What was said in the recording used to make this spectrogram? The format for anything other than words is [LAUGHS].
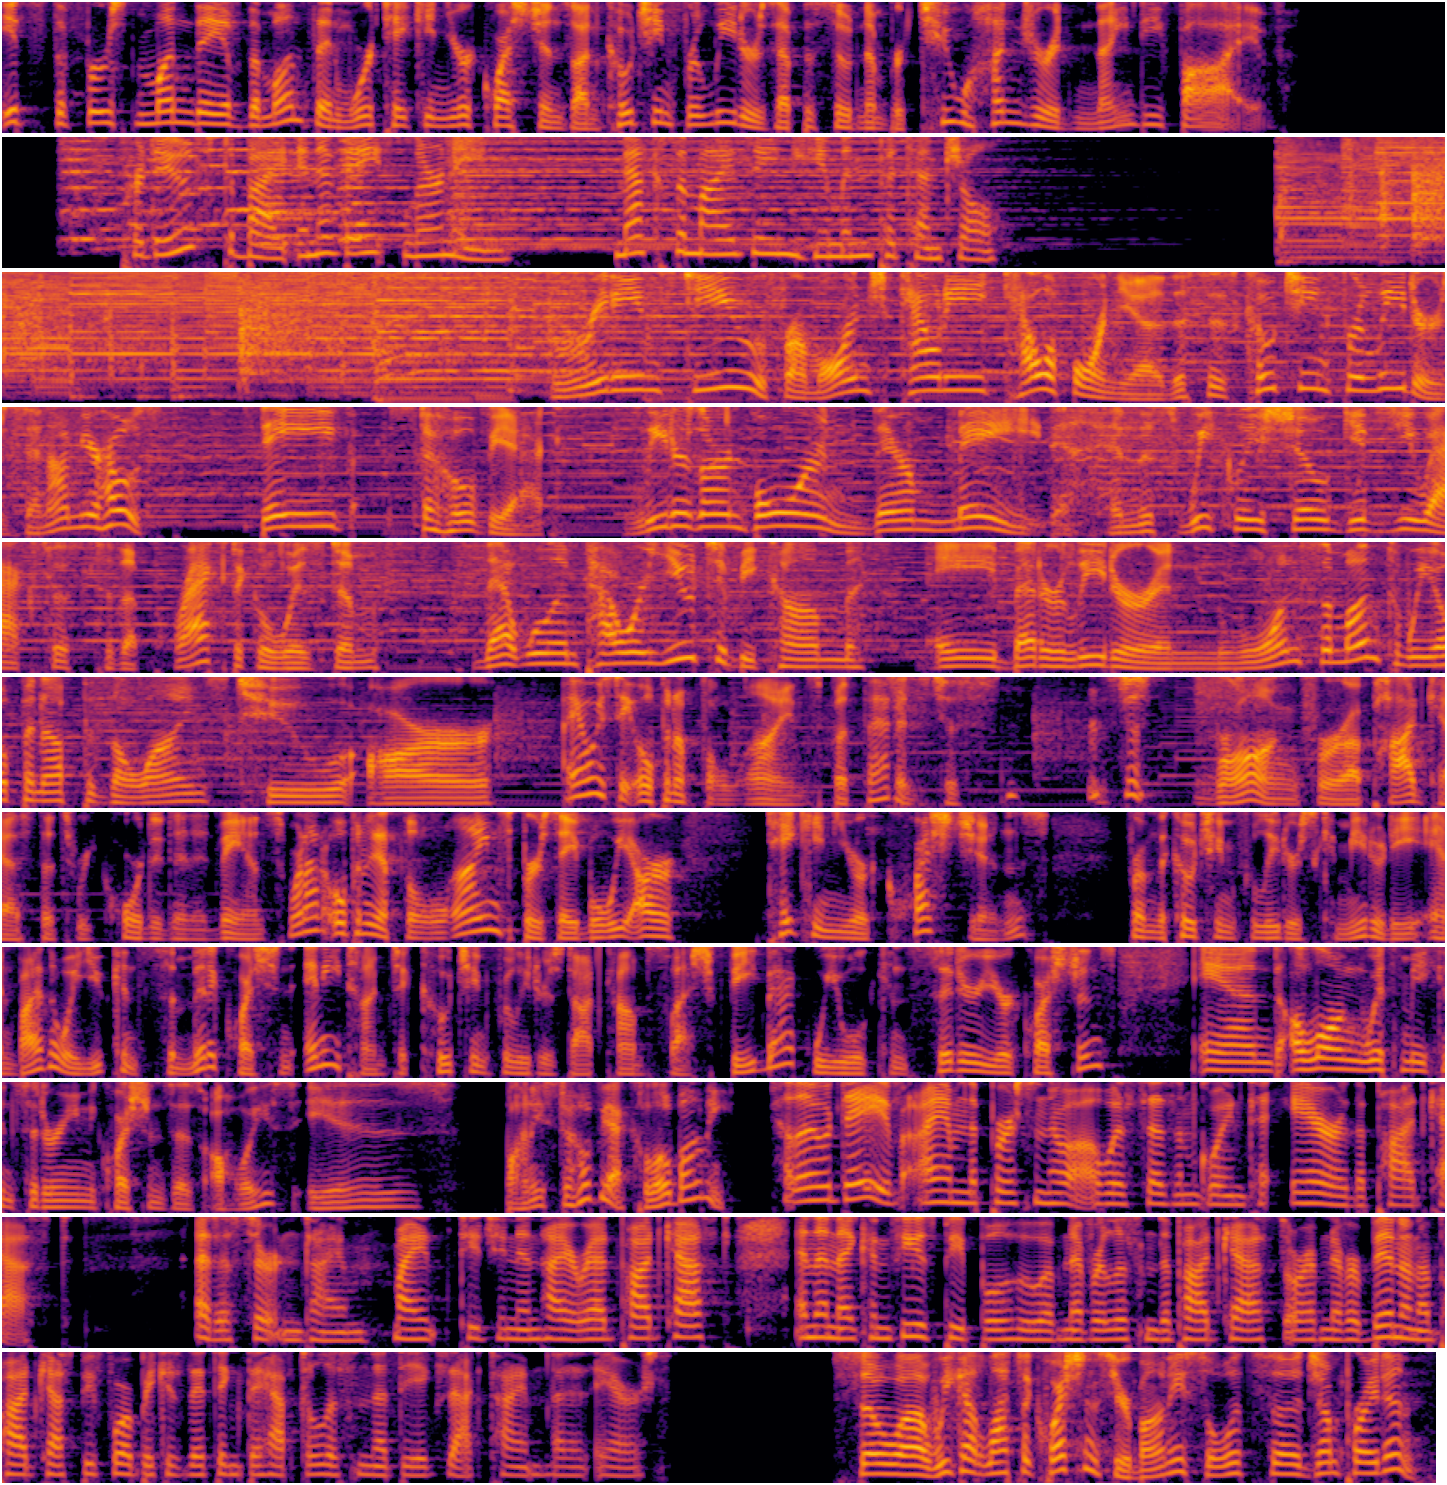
It's the first Monday of the month, and we're taking your questions on Coaching for Leaders, episode number 295. Produced by Innovate Learning, maximizing human potential. Greetings to you from Orange County, California. This is Coaching for Leaders, and I'm your host, Dave Stachowiak. Leaders aren't born, they're made. And this weekly show gives you access to the practical wisdom that will empower you to become a better leader. And once a month, we open up the lines to our. I always say open up the lines, but that is just. It's just wrong for a podcast that's recorded in advance. We're not opening up the lines per se, but we are taking your questions from the Coaching for Leaders community. And by the way, you can submit a question anytime to coachingforleaders.com slash feedback. We will consider your questions. And along with me considering questions as always is Bonnie Stachowiak. Hello, Bonnie. Hello, Dave. I am the person who always says I'm going to air the podcast at a certain time, my teaching in higher ed podcast. And then I confuse people who have never listened to podcasts or have never been on a podcast before because they think they have to listen at the exact time that it airs. So uh, we got lots of questions here, Bonnie. So let's uh, jump right in.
